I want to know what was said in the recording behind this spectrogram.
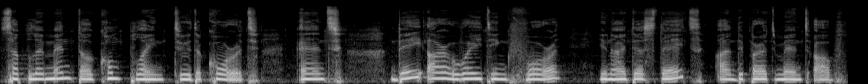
supplemental complaint to the court, and they are waiting for United States and Department of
